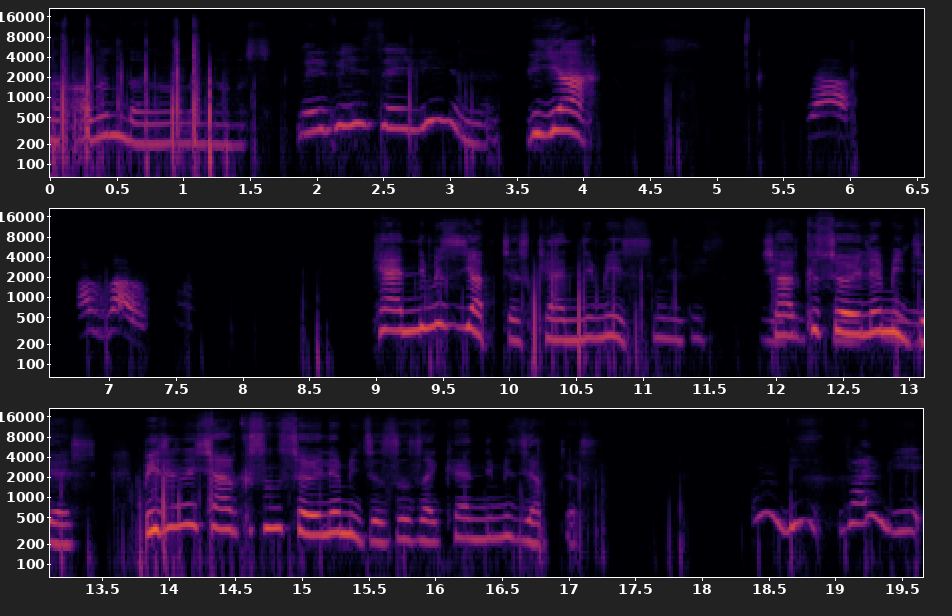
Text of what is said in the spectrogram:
Ha, alın da alınamaz. Manifeyi söyleyelim mi? Ya Ya Hazal kendimiz yapacağız kendimiz. Manifest. Şarkı söylemeyeceğiz. Birinin şarkısını söylemeyeceğiz Azar. Kendimiz yapacağız. Biz sanki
